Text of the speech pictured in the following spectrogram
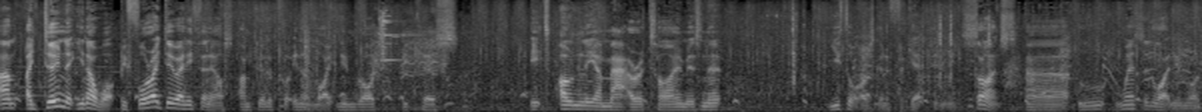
Um, I do know, you know what, before I do anything else, I'm going to put in a lightning rod because it's only a matter of time, isn't it? You thought I was going to forget, didn't you? Science. Uh, where's the lightning rod?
